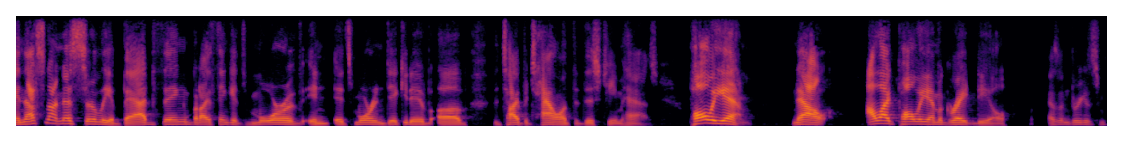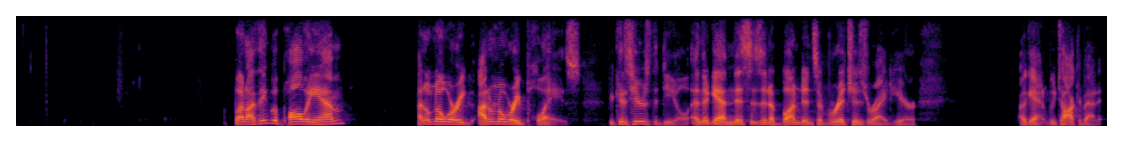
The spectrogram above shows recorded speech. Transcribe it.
and that's not necessarily a bad thing. But I think it's more of in, it's more indicative of the type of talent that this team has. Paulie M. Now, I like Paulie M a great deal as I'm drinking some. But I think with Paulie M, I don't know where he I don't know where he plays because here's the deal. And again, this is an abundance of riches right here. Again, we talked about it.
